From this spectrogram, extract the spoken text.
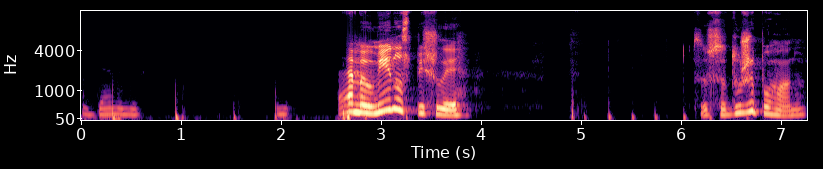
Де мені ж? Е, ми в мінус пішли. Це все дуже погано.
